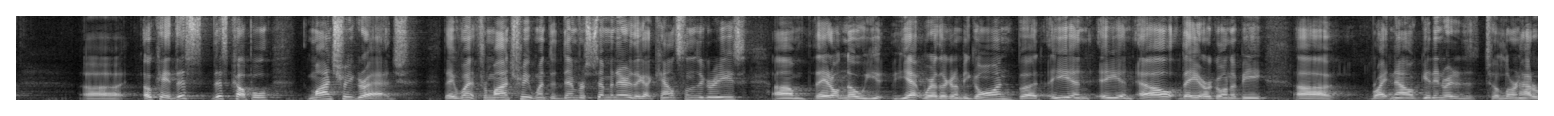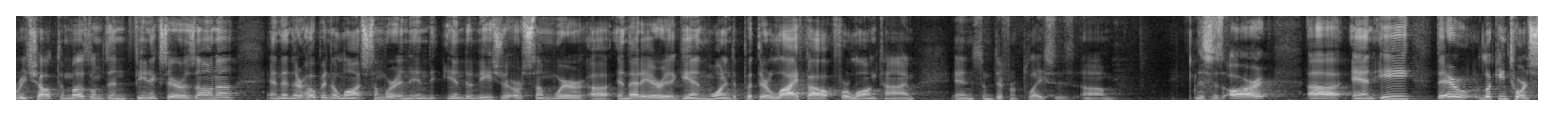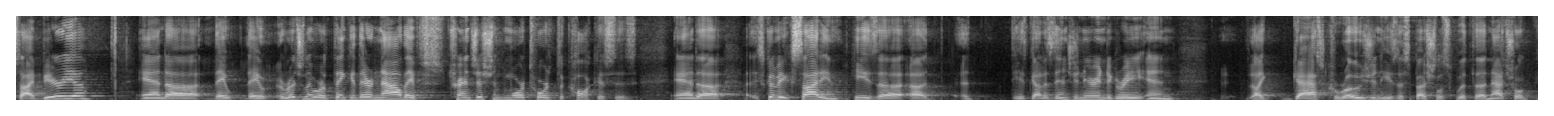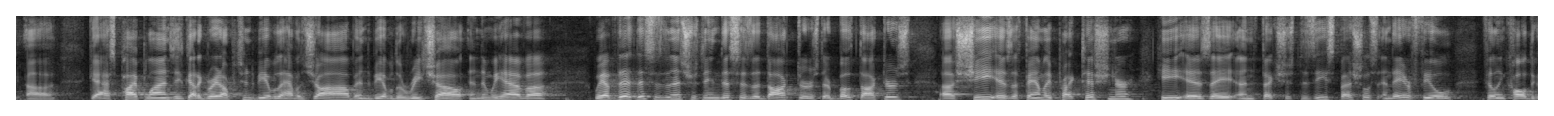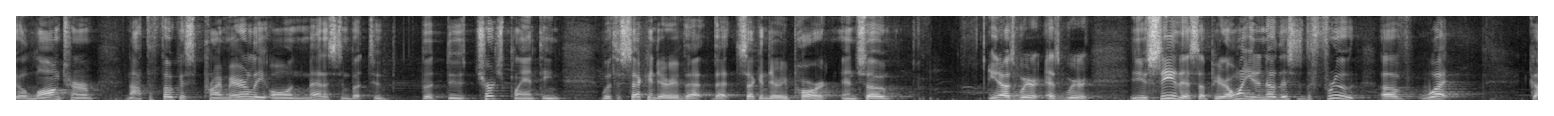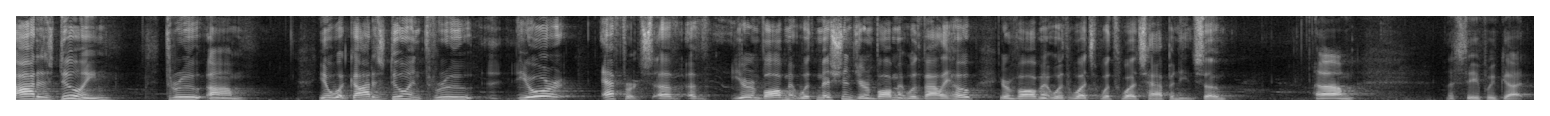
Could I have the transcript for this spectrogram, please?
uh, okay, this, this couple, Montreat grads. They went from Montreat, went to Denver Seminary. They got counseling degrees. Um, they don't know yet where they're going to be going, but E and, e and L, they are going to be uh, right now getting ready to, to, learn how to reach out to Muslims in Phoenix, Arizona and then they're hoping to launch somewhere in, in Indonesia or somewhere uh, in that area. Again, wanting to put their life out for a long time in some different places. Um, this is R uh, and E. They're looking towards Siberia, and uh, they, they originally were thinking there. Now they've transitioned more towards the Caucasus. And uh, it's going to be exciting. He's, a, a, a, he's got his engineering degree in like gas corrosion. He's a specialist with uh, natural uh, gas pipelines. He's got a great opportunity to be able to have a job and to be able to reach out. And then we have, uh, we have this, this is an interesting, this is a doctors, they're both doctors. Uh, she is a family practitioner. He is a, an infectious disease specialist, and they are feel, feeling called to go long term, not to focus primarily on medicine, but to but do church planting with the secondary of that, that secondary part. And so, you know, as we're as we're you see this up here, I want you to know this is the fruit of what God is doing through um, you know, what God is doing through your efforts of, of your involvement with missions, your involvement with Valley Hope, your involvement with what's, with what's happening. So um, let's see if we've got,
